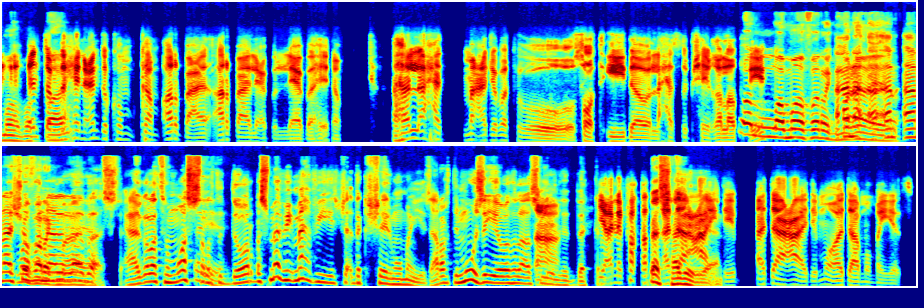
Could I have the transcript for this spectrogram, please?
ما هو أنتم بطال. دحين عندكم كم؟ أربعة أربعة لعبوا اللعبة هنا. هل أحد ما عجبته صوت إيده ولا حس بشيء غلط فيه؟ والله ما فرق أنا معايا. أنا أنا أشوف انه لا. بأس. على قولتهم وصلت إيه. الدور بس ما في ما في ذاك الشيء المميز عرفت؟ مو زي مثلا الاصليه آه. اللي تتذكر. يعني فقط بس هذه يعني. عادي أداء عادي مو أداء مميز.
